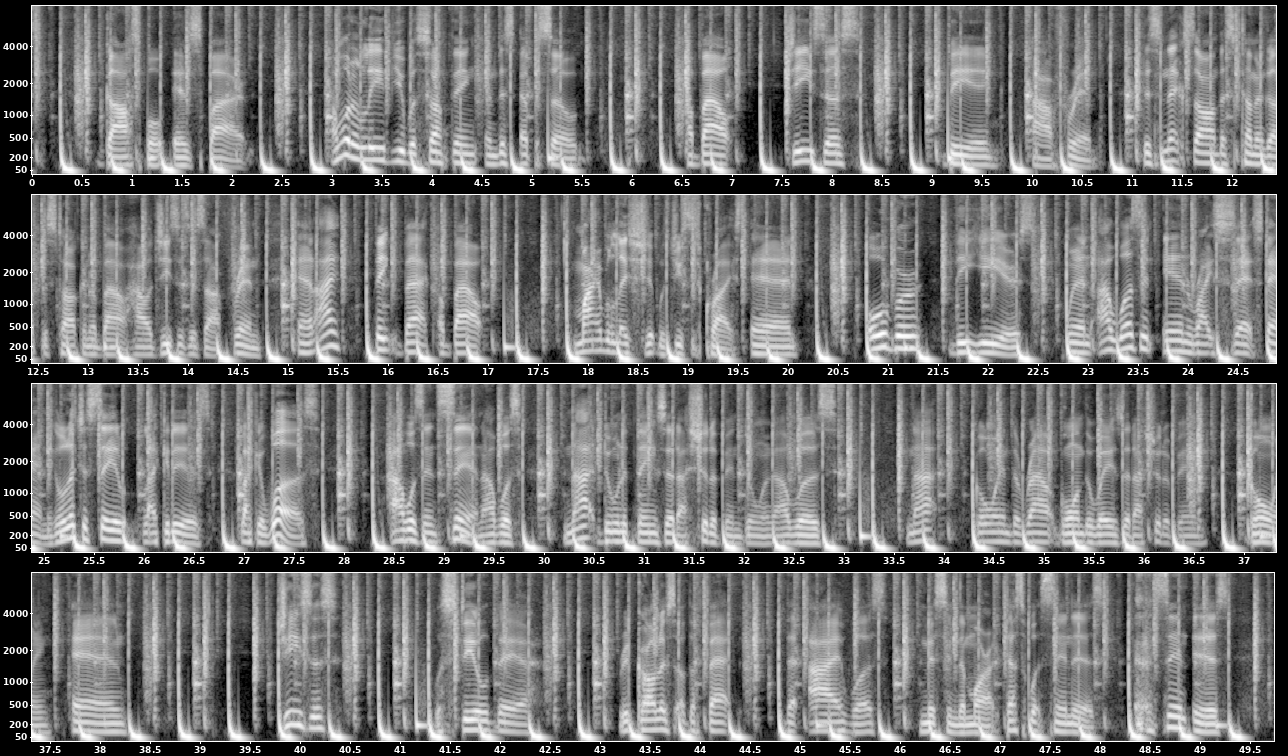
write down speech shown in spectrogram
gospel inspired. I want to leave you with something in this episode about Jesus being our friend. This next song that's coming up is talking about how Jesus is our friend. And I think back about my relationship with Jesus Christ. And over the years, when I wasn't in right sta- standing, or let's just say it like it is, like it was, I was in sin. I was not doing the things that I should have been doing. I was not going the route, going the ways that I should have been going. And Jesus was still there, regardless of the fact that I was missing the mark. That's what sin is. sin is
